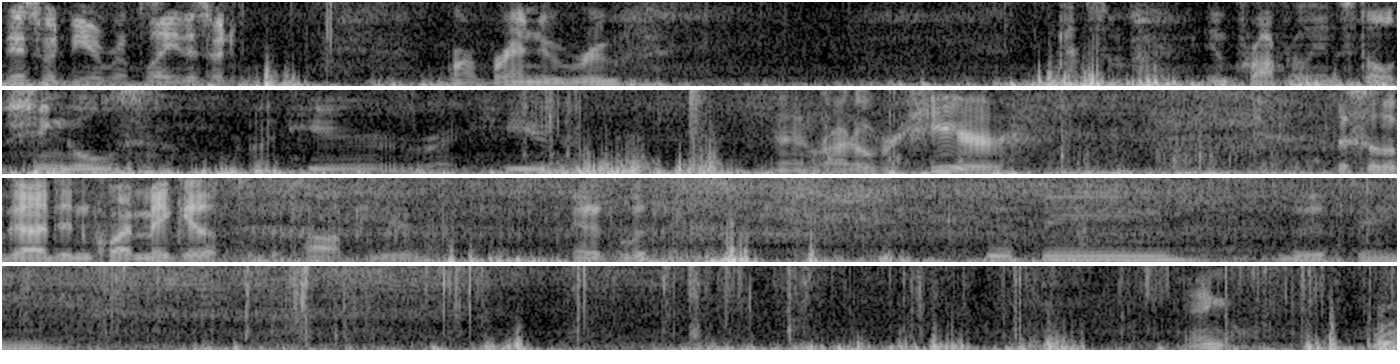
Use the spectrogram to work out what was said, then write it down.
This would be a replace. This would. We're on a brand new roof. Got some improperly installed shingles right here, right here. And right over here, this little guy didn't quite make it up to the top here. And it's lifting. Lifting, lifting. Hang on.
